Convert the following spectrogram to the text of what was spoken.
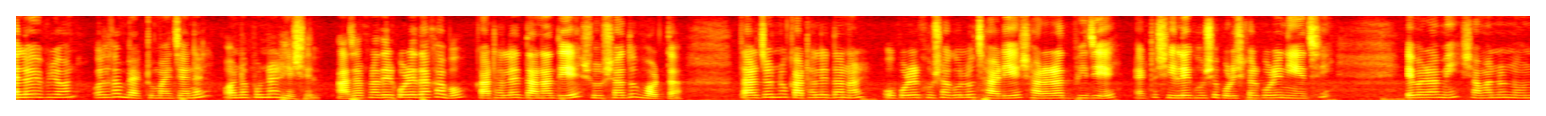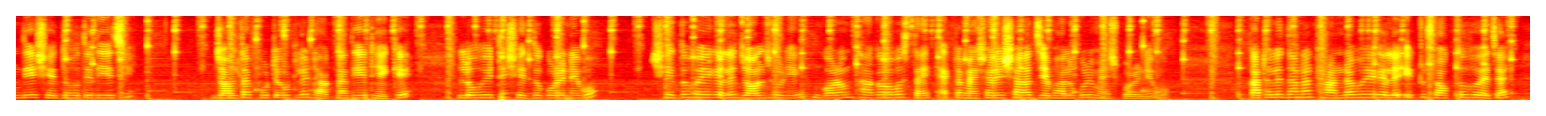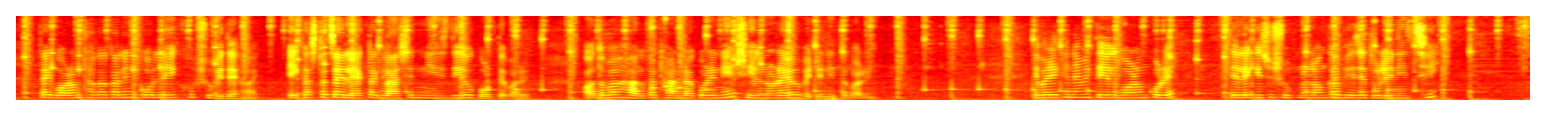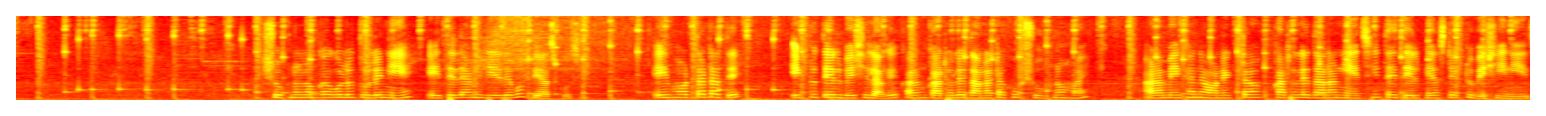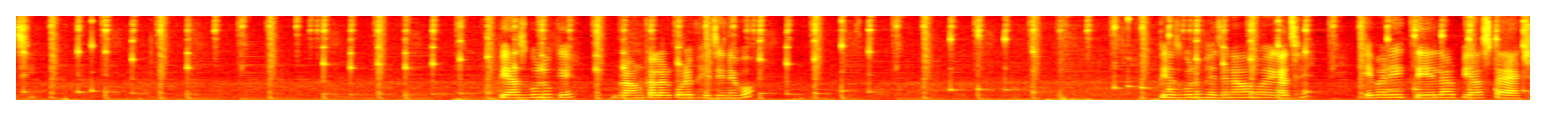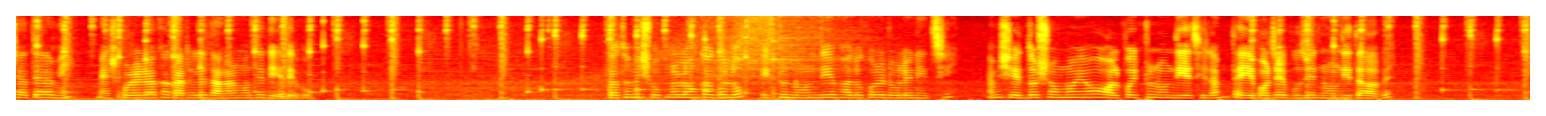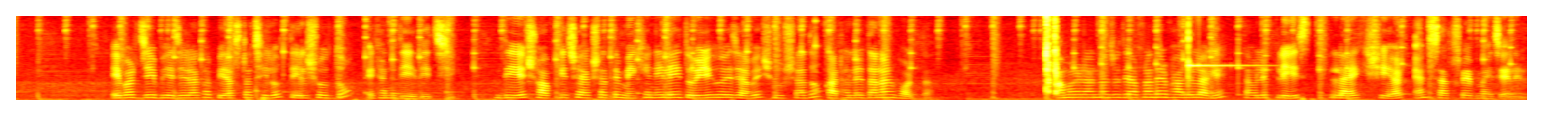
Hello everyone, welcome back to my channel অন্নপূর্ণার হেসেল। আজ আপনাদের করে দেখাবো কাঁঠালের দানা দিয়ে সুস্বাদু ভর্তা। তার জন্য কাঁঠালের দানার ওপরের খোসাগুলো ছাড়িয়ে সারা রাত ভিজিয়ে একটা শিলে ঘষে পরিষ্কার করে নিয়েছি। এবার আমি সামান্য নুন দিয়ে সেদ্ধ হতে দিয়েছি। জলটা ফুটে উঠলে ঢাকনা দিয়ে ঢেকে লো সেদ্ধ করে নেব। সেদ্ধ হয়ে গেলে জল ঝরিয়ে গরম থাকা অবস্থায় একটা ম্যাশারের সাহায্যে ভালো করে ম্যাশ করে নেব। কাঁঠালের দানা ঠান্ডা হয়ে গেলে একটু শক্ত হয়ে যায়, তাই গরম থাকাকালীন করলেই খুব সুবিধে হয়। এই কাজটা চাইলে একটা গ্লাসের নিচ দিয়েও করতে পারেন, অথবা হালকা ঠান্ডা করে নিয়ে শিলনোড়ায়ও বেটে নিতে পারেন। এবার এখানে আমি তেল গরম করে তেলে কিছু শুকনো লঙ্কা ভেজে তুলে নিচ্ছি। শুকনো লঙ্কাগুলো তুলে নিয়ে এই তেলে আমি দিয়ে দেব পেঁয়াজ কুচি। এই ভর্তাটাতে একটু তেল বেশি লাগে, কারণ কাঁঠালের দানাটা খুব শুকনো হয়। আর আমি এখানে অনেকটা কাঁঠালের দানা নিয়েছি, তাই তেল পেঁয়াজটা একটু বেশিই নিয়েছি। পেঁয়াজগুলোকে ব্রাউন কালার করে ভেজে নেব। পেঁয়াজগুলো ভেজে নেওয়া হয়ে গেছে। এবার এই তেল আর পেঁয়াজটা একসাথে আমি ম্যাশ করে রাখা কাঁঠালের দানার মধ্যে দিয়ে দেব। প্রথমে শুকনো লঙ্কাগুলো একটু নুন দিয়ে ভালো করে ডলে নিচ্ছি। আমি সেদ্ধর সময়ও অল্প একটু নুন দিয়েছিলাম, তাই এ পর্যায়ে বুঝে নুন দিতে হবে। এবার যে ভেজে রাখা পেঁয়াজটা ছিল, তেল সদ্য এখানে দিয়ে দিচ্ছি। দিয়ে সব কিছু একসাথে মেখে নিলেই তৈরি হয়ে যাবে সুস্বাদু কাঁঠালের দানার ভর্তা। আমার রান্না যদি আপনাদের ভালো লাগে, তাহলে please like, share and subscribe my channel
